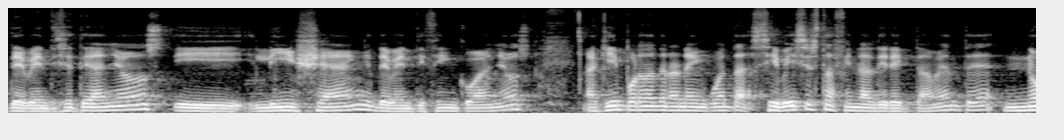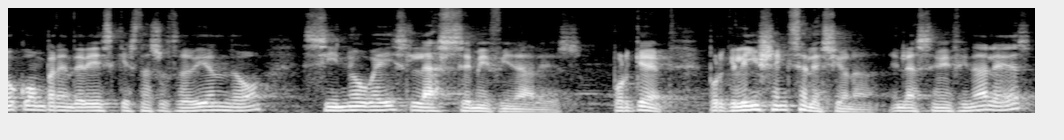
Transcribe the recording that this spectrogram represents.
de 27 años y Lin Sheng de 25 años. Aquí importante tener en cuenta, si veis esta final directamente, no comprenderéis qué está sucediendo si no veis las semifinales. ¿Por qué? Porque Lin Sheng se lesiona. En las semifinales,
